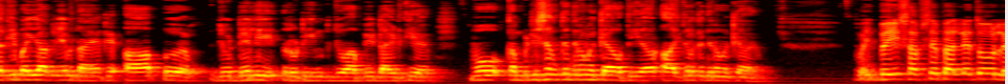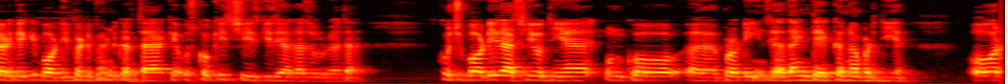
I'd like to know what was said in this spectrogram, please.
जकी भाई, आप ये बताएँ कि आप जो डेली रूटीन जो आपकी डाइट की है, वो कंपटीशन के दिनों में क्या होती है और आजकल के दिनों में क्या है? भाई भाई, सबसे पहले तो लड़के की बॉडी पर डिपेंड करता है कि उसको किस चीज़ की ज़्यादा ज़रूरत है। कुछ बॉडीज ऐसी होती हैं, उनको प्रोटीन ज़्यादा इंटेक करना पड़ती है और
